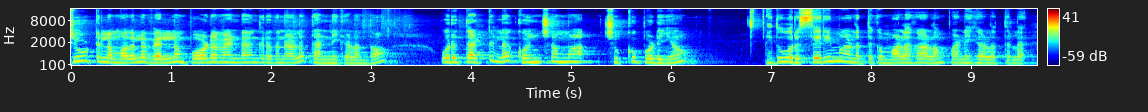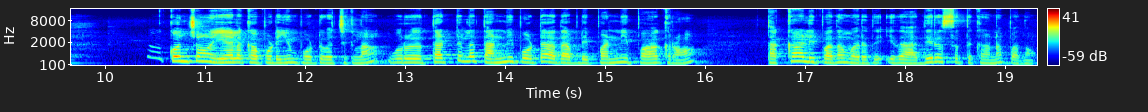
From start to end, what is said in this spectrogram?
ஜூட்டில் முதல்ல வெல்லம் போட வேண்டாங்கிறதுனால தண்ணி கலந்தோம். ஒரு தட்டில் கொஞ்சமாக சுக்கு பொடியும் இது ஒரு செரிமானத்துக்கு மழை காலம் பனிகாலத்தில் கொஞ்சம் ஏலக்காய் பொடியும் போட்டு வச்சுக்கலாம். ஒரு தட்டில் தண்ணி போட்டு அதை அப்படி பண்ணி பார்க்குறோம் தக்காளி பதம் வருது. இது அதிரசத்துக்கான பதம்.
